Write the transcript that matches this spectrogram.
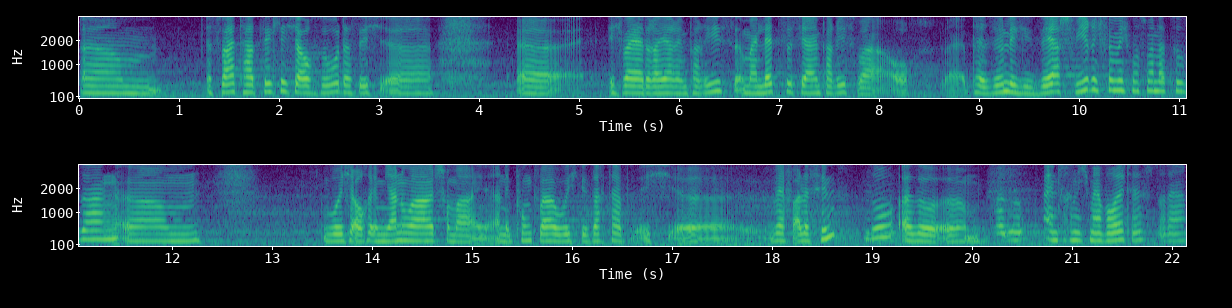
Ähm, es war tatsächlich auch so, dass ich. Äh, äh, ich war ja drei Jahre in Paris. Mein letztes Jahr in Paris war auch persönlich sehr schwierig für mich, muss man dazu sagen. Ähm, wo ich auch im Januar schon mal an dem Punkt war, wo ich gesagt habe, ich äh, werfe alles hin. So. Also, ähm, Weil du einfach nicht mehr wolltest, oder?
